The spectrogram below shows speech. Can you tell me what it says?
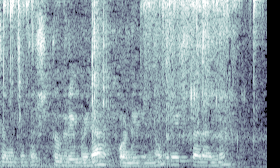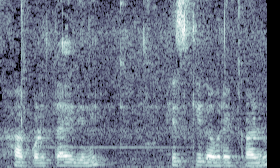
ಚಮಚದಷ್ಟು ತೊಗರಿಬೇಳೆ ಹಾಕ್ಕೊಂಡಿದ್ದೀನಿ. ಅವರೆಕಾಳನ್ನು ಹಾಕ್ಕೊಳ್ತಾ ಇದ್ದೀನಿ. ಹಿಸ್ಕಿದ ಅವರೆಕಾಳು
